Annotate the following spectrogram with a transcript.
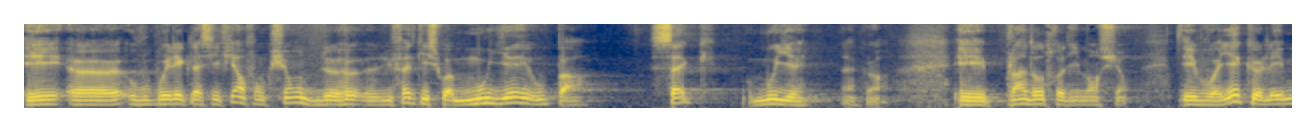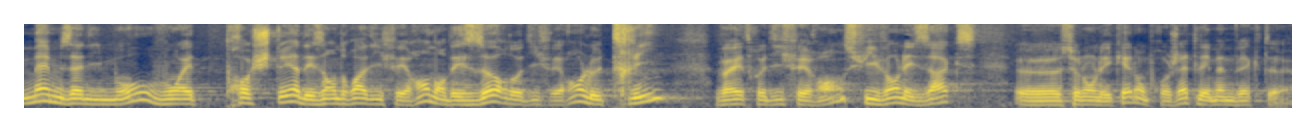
Et euh, vous pouvez les classifier en fonction du fait qu'ils soient mouillés ou pas, secs ou mouillés, d'accord? Et plein d'autres dimensions. Et vous voyez que les mêmes animaux vont être projetés à des endroits différents, dans des ordres différents. Le tri va être différent suivant les axes euh, selon lesquels on projette les mêmes vecteurs.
